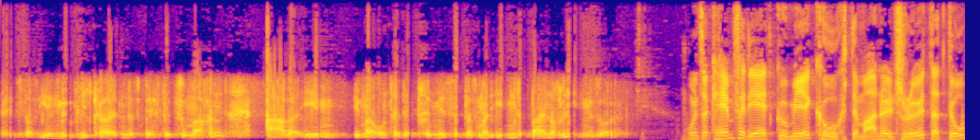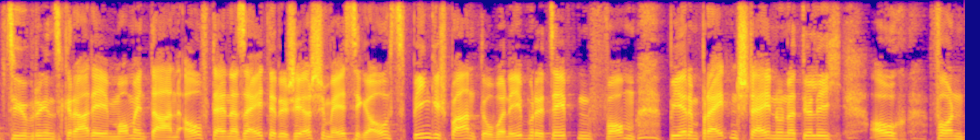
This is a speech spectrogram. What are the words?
selbst, aus ihren Möglichkeiten das Beste zu machen, aber eben immer unter der Prämisse, dass man eben dabei noch leben soll. Unser Kämpfer Diät Gourmetkoch, der Manuel Schröter, tobt sich übrigens gerade momentan auf deiner Seite recherchemäßig aus. Bin gespannt, ob er neben Rezepten vom Bären Breitenstein und natürlich auch von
